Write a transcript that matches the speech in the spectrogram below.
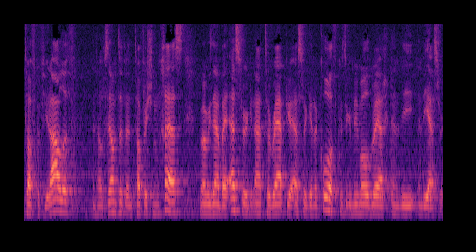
Tafkaf Yud Aleph, and Hilchos and Tafish and Ches. Remember, example by esrog, not to wrap your esrog in a cloth because you're going to be mold reach in the in the esrog.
